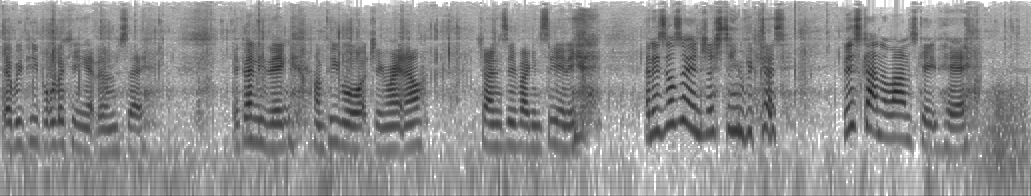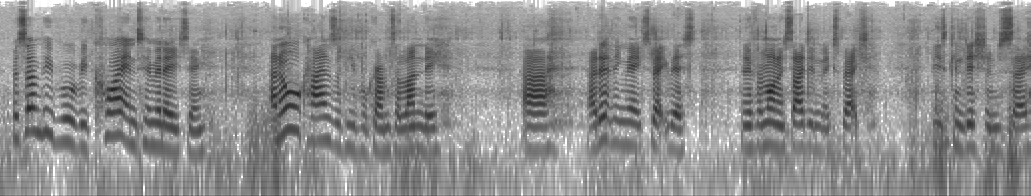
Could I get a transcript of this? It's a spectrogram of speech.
there'll be people looking at them. So if anything I'm people watching right now trying to see if I can see any. And it's also interesting because this kind of landscape here for some people will be quite intimidating. And all kinds of people come to Lundy. Uh, I don't think they expect this. And if I'm honest I didn't expect these conditions. So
